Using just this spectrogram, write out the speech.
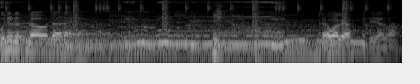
oh ini udah udah, udah naik ya Iya. Dari awal ya. Iyalah.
